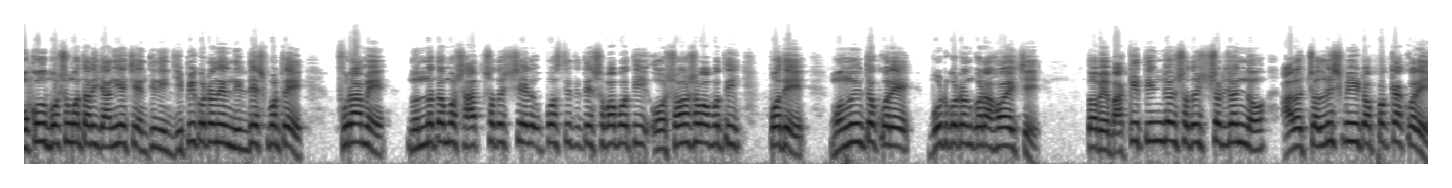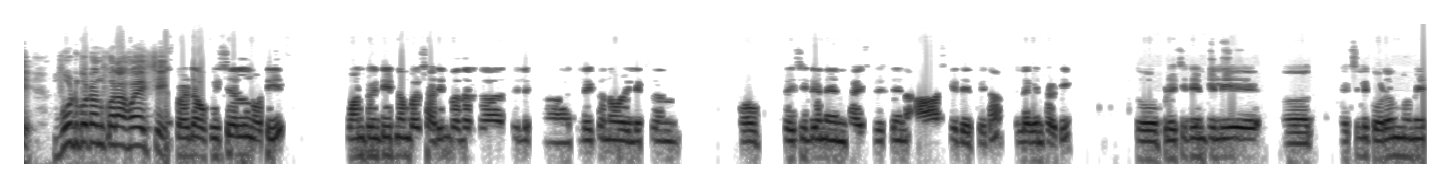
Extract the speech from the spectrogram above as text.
মুকুল বসুমতারি জানিয়েছেন, তিনি জিপি গঠনের নির্দেশ মতে ফুরামে ন্যূনতম সাত সদস্যের উপস্থিতিতে সভাপতি ও সহসভাপতি পদে মনোনীত করে বুট গঠন করা হয়েছে। তবে বাকি তিনজন সদস্যের জন্য আরও চল্লিশ মিনিট অপেক্ষা করে বুট গঠন করা হয়েছে per the official notice 128 number Shadin Badar का सिलेक्शन और election of president and vice president आज के डेट पे था 11:30 तो प्रेसिडेंट के लिए एक्चुअली कोरम हमें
